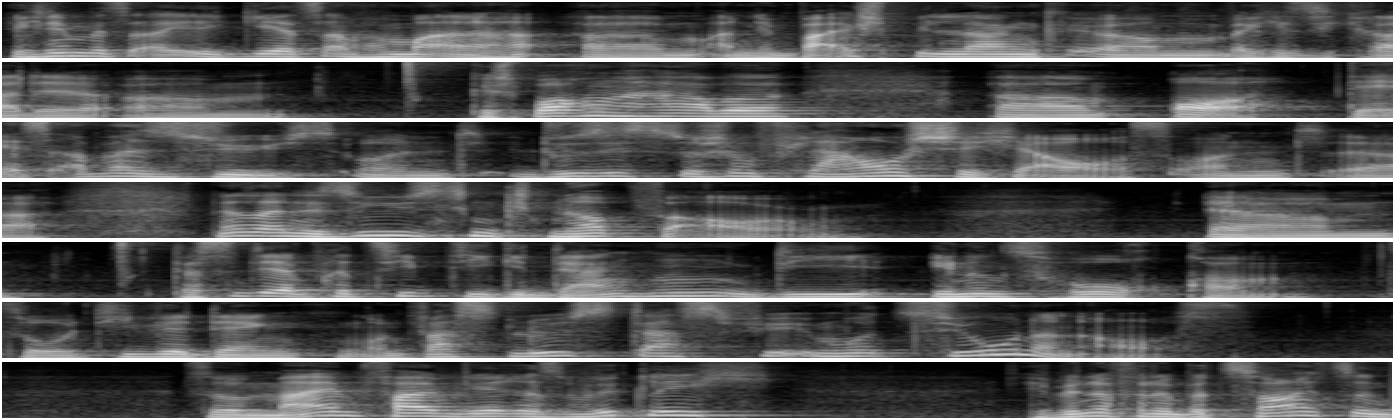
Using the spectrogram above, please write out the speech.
ich nehme jetzt, ich gehe jetzt einfach mal ähm, an dem Beispiel lang, ähm, welches ich gerade ähm, gesprochen habe ähm, oh, der ist aber süß und du siehst so schon flauschig aus und äh, seine süßen Knopfaugen. Ähm, das sind ja im Prinzip die Gedanken, die in uns hochkommen, so die wir denken. Und was löst das für Emotionen aus? So in meinem Fall wäre es wirklich, ich bin davon überzeugt, so,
